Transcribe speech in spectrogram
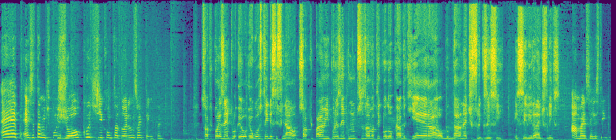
É, é exatamente, tipo, jogo de computador nos 80. Só que, por exemplo, eu, eu gostei desse final, só que para mim, por exemplo, não precisava ter colocado que era algo da Netflix em si. Inserir a Netflix. Ah, mas eles têm que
